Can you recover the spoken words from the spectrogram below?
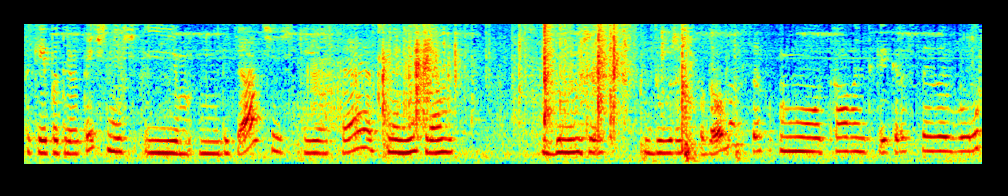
Такий патріотичний і дитячий. І оце мені прям дуже, дуже сподобався. О, травень такий красивий був.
